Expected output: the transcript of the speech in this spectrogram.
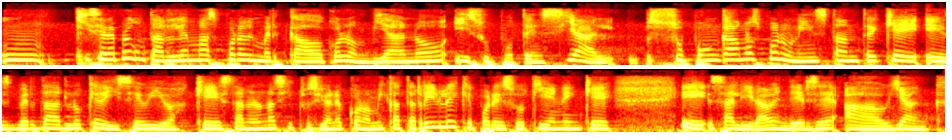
mm, quisiera preguntarle más por el mercado colombiano y su potencial. Supongamos por un instante que es verdad lo que dice Viva, que están en una situación económica terrible y que por eso tienen que eh, salir a venderse a Avianca.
